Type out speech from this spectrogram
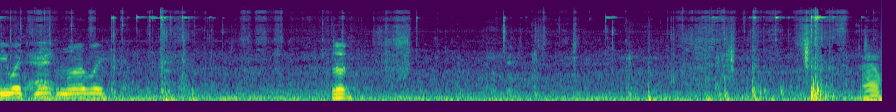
See what's in from the way? Look. Damn.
